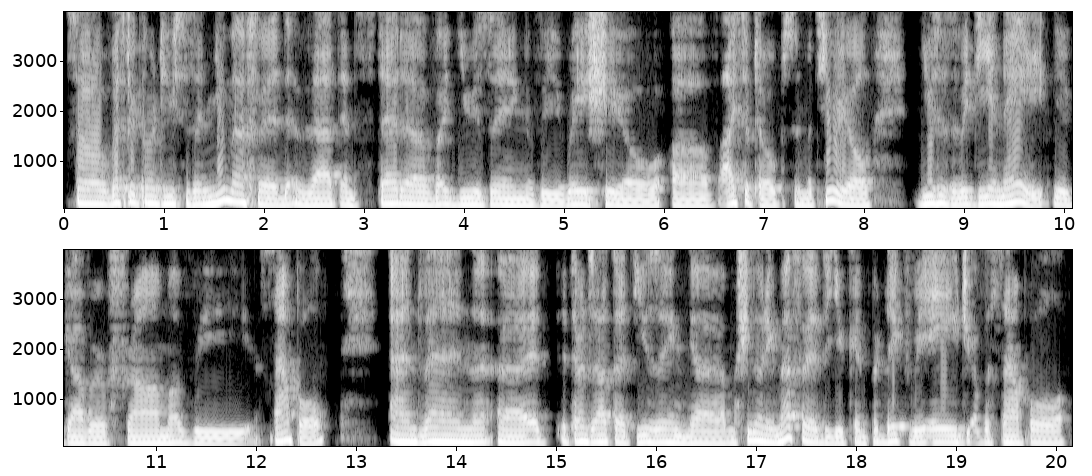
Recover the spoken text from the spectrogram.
So this paper introduces a new method that instead of using the ratio of isotopes in material, uses the DNA you gather from the sample. And then uh, it, it, turns out that using a machine learning method, you can predict the age of the sample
